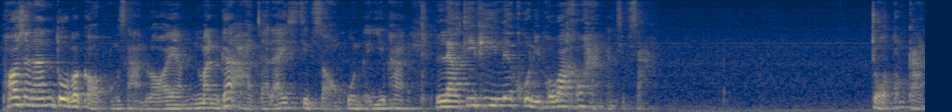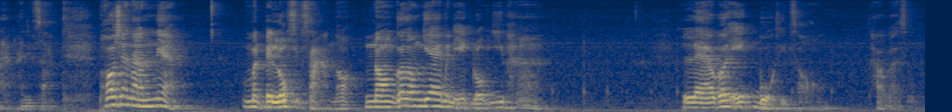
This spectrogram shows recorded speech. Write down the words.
เพราะฉะนั้นตัวประกอบของสามร้อยอะมันก็อาจจะได้สิบสองคูณกับยี่ห้าแล้วที่พี่เลือกคู่นี้เพราะว่าเขาห่างกันสิบสามโจทย์ต้องการห่างกันสิบสามเพราะฉะนั้นเนี่ยมันเป็นลบสิบสามเนาะน้องก็ต้องแยกเป็น x ลบยี่ห้าแล้วก็ x บวกสิบสองเท่ากับศูนย์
